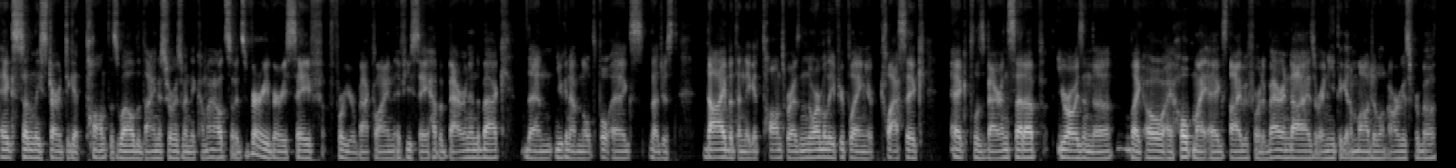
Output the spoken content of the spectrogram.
Eggs suddenly start to get taunt as well, the dinosaurs when they come out. So it's very, very safe for your backline. If you say have a Baron in the back, then you can have multiple eggs that just die, but then they get taunt. Whereas normally, if you're playing your classic egg plus Baron setup, you're always in the like, oh, I hope my eggs die before the Baron dies, or I need to get a module on Argus for both.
